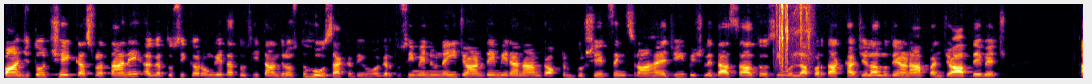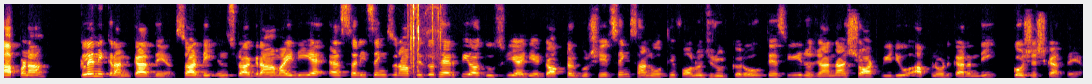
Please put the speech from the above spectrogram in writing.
5 ਤੋਂ 6 ਕਸਰਤਾਂ ਨੇ, ਅਗਰ ਤੁਸੀਂ ਕਰੋਗੇ ਤਾਂ ਤੁਸੀਂ ਤੰਦਰੁਸਤ ਹੋ ਸਕਦੇ ਹੋ। ਅਗਰ ਤੁਸੀਂ ਮੈਨੂੰ ਨਹੀਂ ਜਾਣਦੇ, ਮੇਰਾ ਨਾਮ ਡਾਕਟਰ ਗੁਰਸ਼ੇਰ ਸਿੰਘ ਸਰਾ ਹੈ ਜੀ। ਪਿਛਲੇ 10 ਸਾਲ ਤੋਂ ਅਸੀਂ ਮੁੱਲਾਪੁਰ ਦਾਖਾ ਜ਼ਿਲ੍ਹਾ, ਲੁਧਿਆਣਾ, ਪੰਜਾਬ ਦੇ ਵਿੱਚ ਆਪਣਾ ਕਲੀਨਿਕ ਰਨ ਕਰਦੇ ਹਾਂ। ਸਾਡੀ ਇੰਸਟਾਗ੍ਰam ਆਈਡੀ ਹੈ ਐਸਰੀ ਸਿੰਘ ਸਰਾ ਫਿਜ਼ੀਓਥੈਰੇਪੀ ਔਰ ਦੂਸਰੀ ਆਈਡੀ ਹੈ ਡਾਕਟਰ ਗੁਰਸ਼ੇਰ ਸਿੰਘ। ਸਾਨੂੰ ਉੱਥੇ ਫੋਲੋ ਜ਼ਰੂਰ ਕਰੋ। ਤੇ ਅਸੀਂ ਰੋਜ਼ਾਨਾ ਸ਼ਾਰਟ ਵੀਡੀਓ ਅਪਲੋਡ ਕਰਨ ਦੀ ਕੋਸ਼ਿਸ਼ ਕਰਦੇ ਹਾਂ।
